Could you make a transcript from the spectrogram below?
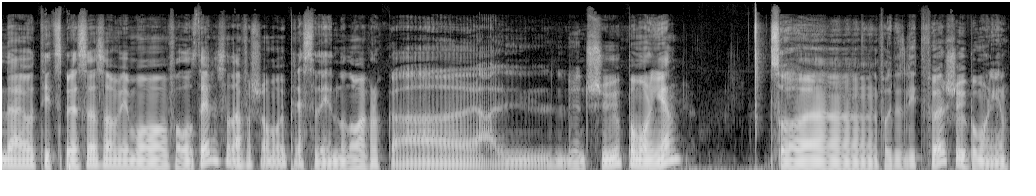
det er jo tidspresset som vi må forholde oss til, så derfor så må vi presse det inn. Og nå er klokka ja, rundt sju på morgenen. Så øh, faktisk litt før sju på morgenen.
